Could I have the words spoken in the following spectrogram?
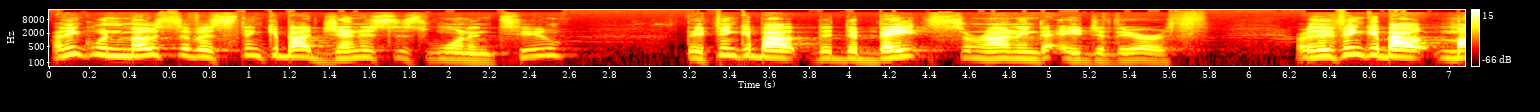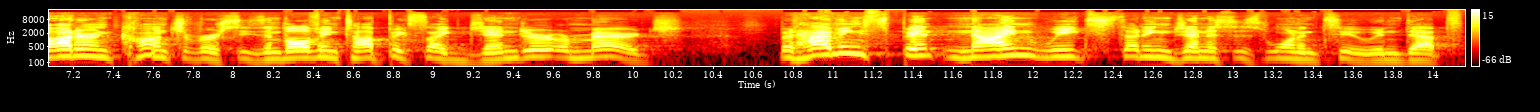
I think when most of us think about Genesis 1 and 2, they think about the debates surrounding the age of the earth, or they think about modern controversies involving topics like gender or marriage. But having spent nine weeks studying Genesis 1 and 2 in depth,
